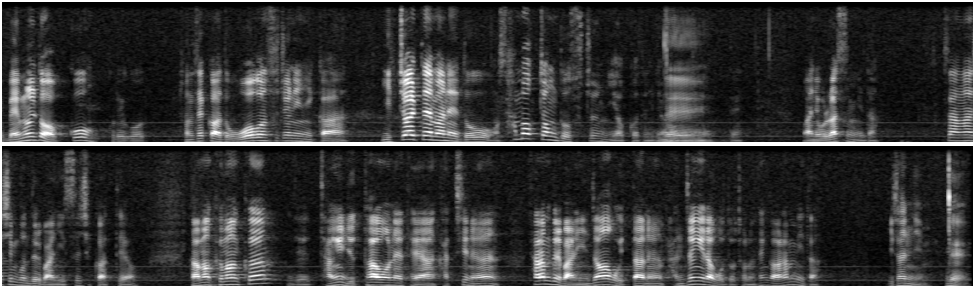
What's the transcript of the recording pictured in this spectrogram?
매물도 없고 그리고 전세가도 5억 원 수준이니까 입주할 때만 해도 3억 정도 수준이었거든요. 네. 네. 많이 올랐습니다. 속상하신 분들이 많이 있으실 것 같아요. 다만 그만큼 이제 장유 뉴타운에 대한 가치는 사람들이 많이 인정하고 있다는 반증이라고도 저는 생각을 합니다. 이사님, 네.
